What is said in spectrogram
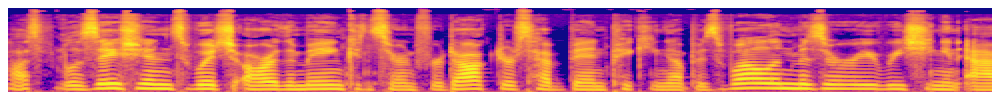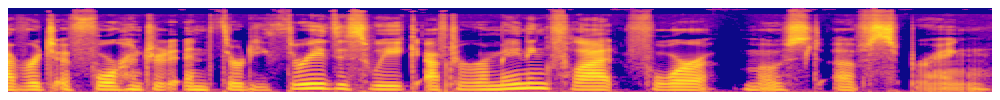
Hospitalizations, which are the main concern for doctors, have been picking up as well in Missouri, reaching an average of 433 this week after remaining flat for most of spring.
